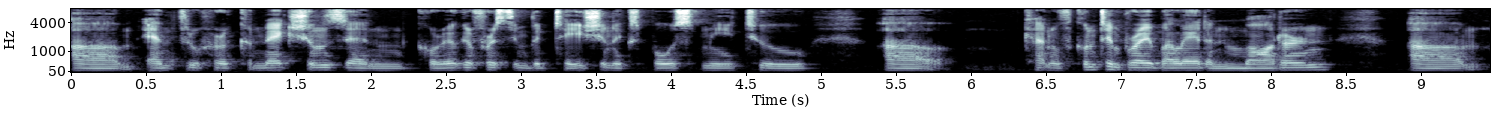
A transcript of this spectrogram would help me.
Um, and through her connections and choreographers' invitation, exposed me to uh, kind of contemporary ballet and modern um,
